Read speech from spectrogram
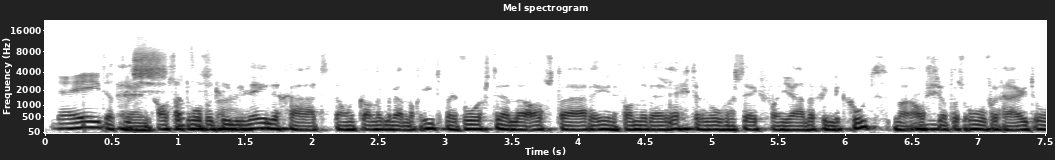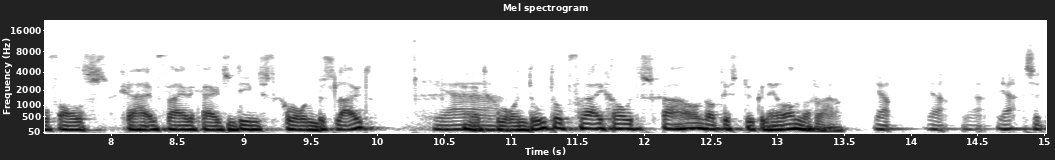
Nee, dat is. En als het over criminelen gaat, dan kan ik me daar nog iets bij voorstellen als daar een of andere rechter over zegt van ja, dat vind ik goed. Maar als je mhm. dat als overheid of als geheimveiligheidsdienst gewoon besluit, ja. en het gewoon doet op vrij grote schaal, dat is natuurlijk een heel ander verhaal. Ja, ja, ja, ja. een soort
